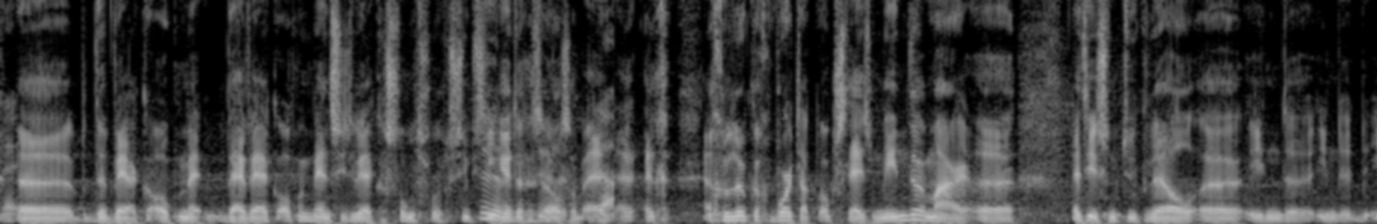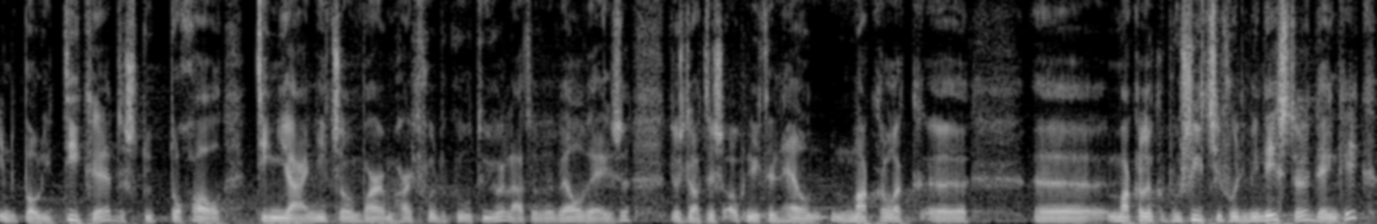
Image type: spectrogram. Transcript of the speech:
nee. er werken ook wij werken ook met mensen die werken soms voor gesubsidieerde gezelschappen. Ja. En, en, en, gelukkig wordt dat ook steeds minder, maar het is natuurlijk wel in, de, in, de, in de politiek, hè, dus natuurlijk toch al tien jaar niet zo'n warm hart voor de cultuur, laten we wel wezen. Dus dat is ook niet een heel makkelijk uh, makkelijke positie voor de minister, denk ik.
